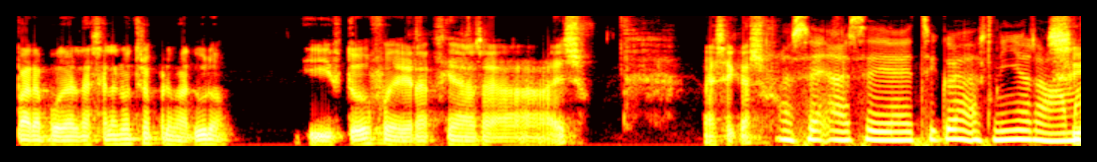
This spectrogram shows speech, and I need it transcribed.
para poder dársela a nuestros prematuros. Y todo fue gracias a eso a ese caso. A ese, chico y a los niños, a mamá.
